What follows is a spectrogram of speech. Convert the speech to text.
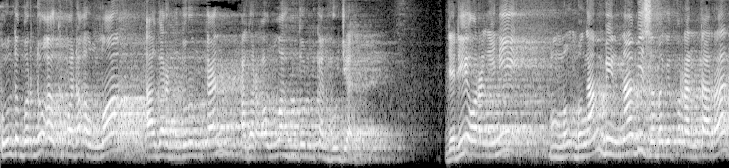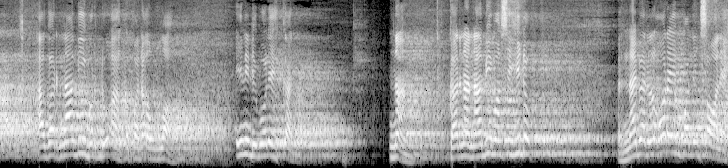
Untuk berdoa kepada Allah agar menurunkan agar Allah menurunkan hujan. Jadi orang ini mengambil Nabi sebagai perantara agar Nabi berdoa kepada Allah. Ini dibolehkan. Nah, karena Nabi masih hidup. Dan Nabi adalah orang yang paling soleh.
